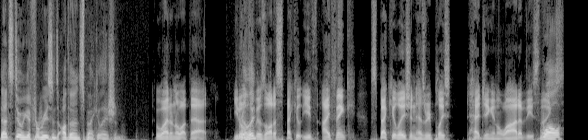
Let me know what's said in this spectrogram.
That's doing it for reasons other than speculation. oh, I don't know about that. You don't Really? think there's a lot of specul? I think speculation has replaced hedging in a lot of these things. Well,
